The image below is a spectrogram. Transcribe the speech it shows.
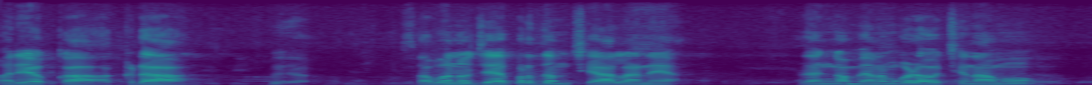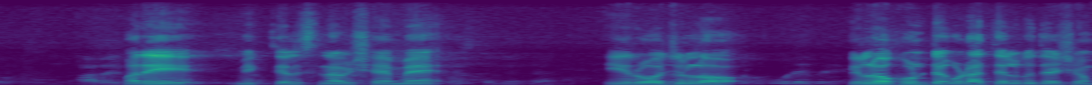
మరి యొక్క అక్కడ సభను జయప్రదం చేయాలనే విధంగా మనం కూడా వచ్చినాము. మరి మీకు తెలిసిన విషయమే ఈ రోజుల్లో ఇలోకుంటే కూడా తెలుగుదేశం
